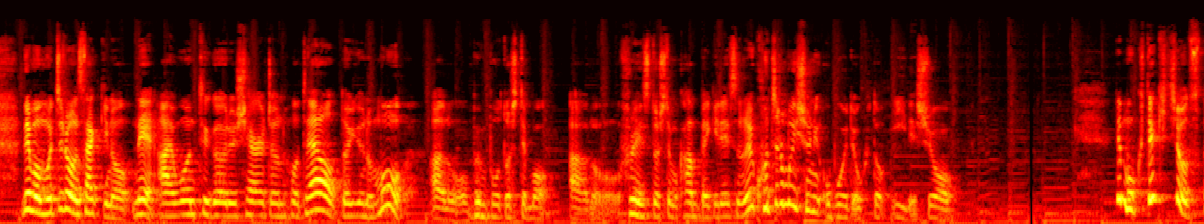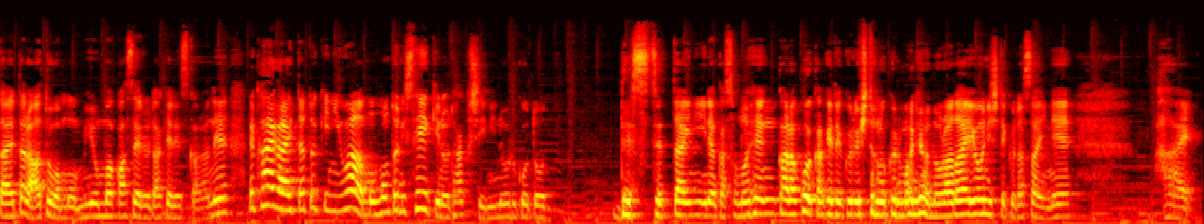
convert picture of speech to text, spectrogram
でももちろんさっきのね、I want to go to Sheraton Hotel というのも、あの、文法としても、あの、フレーズとしても完璧ですので、こちらも一緒に覚えておくといいでしょう。で、目的地を伝えたら、あとはもう身を任せるだけですからね。で、海外行った時には、もう本当に正規のタクシーに乗ることです。絶対になんかその辺から声かけてくる人の車には乗らないようにしてくださいね。はい。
